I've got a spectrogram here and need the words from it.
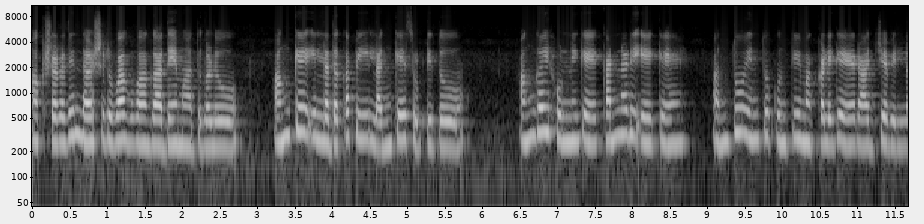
ಅಕ್ಷರದಿಂದ ಶುರುವಾಗುವ ಗಾದೆ ಮಾತುಗಳು. ಅಂಕೆ ಇಲ್ಲದ ಕಪಿ ಲಂಕೆ ಸುಟ್ಟಿತು. ಅಂಗೈ ಹುಣ್ಣಿಗೆ ಕನ್ನಡಿ ಏಕೆ? ಅಂತೂ ಇಂತೂ ಕುಂತಿ ಮಕ್ಕಳಿಗೆ ರಾಜ್ಯವಿಲ್ಲ.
